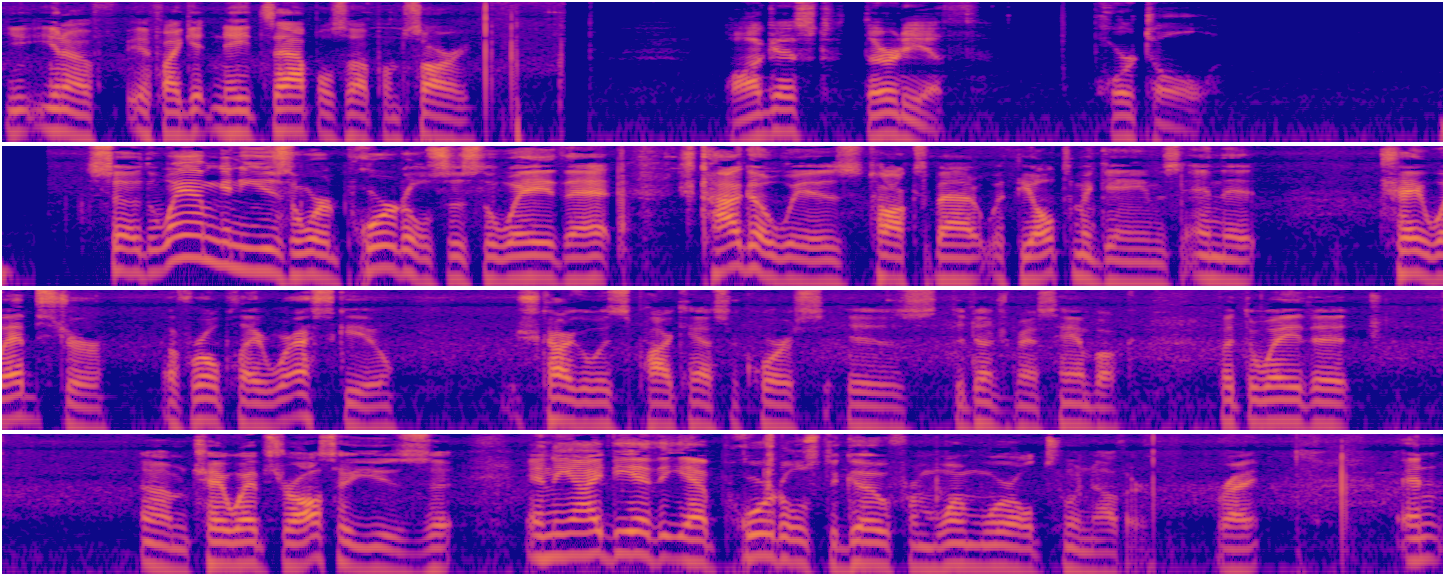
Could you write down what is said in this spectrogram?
you, you know if, if i get nate's apples up i'm sorry August 30th. Portal. So the way I'm going to use the word portals is the way that Chicago Wiz talks about it with the Ultimate Games, and that Che Webster of Roleplay Rescue, Chicago Wiz podcast, of course, is the Dungeon Master Handbook, but the way that um, Che Webster also uses it, and the idea that you have portals to go from one world to another, right? And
